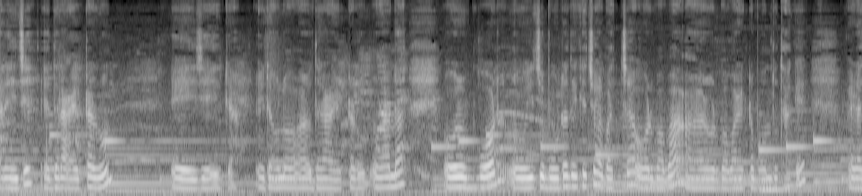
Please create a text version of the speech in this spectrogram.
আর এই যে, এদের আরেকটা রুম এই যে এইটা এটা হলো আর ওদের আরেকটা রুম ওরা না, ওর বর, ওই যে বউটা দেখেছ, আর বাচ্চা, ওর বাবা আর ওর বাবার একটা বন্ধু থাকে। এরা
